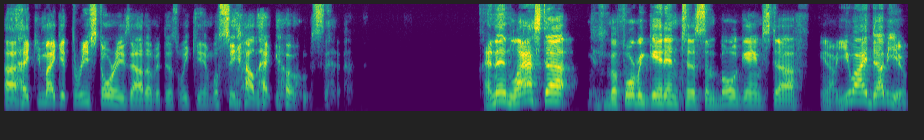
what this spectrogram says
uh, heck, you might get three stories out of it this weekend. We'll see how that goes. And then last up, before we get into some bowl game stuff, you know, UIW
